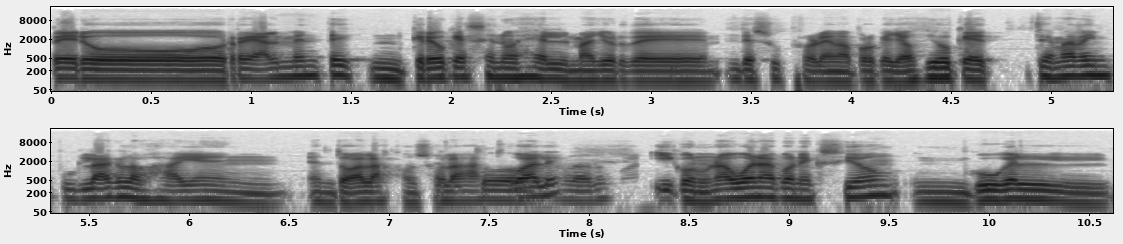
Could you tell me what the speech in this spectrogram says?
Pero realmente mm, creo que ese no es el mayor de, sus problemas, porque ya os digo que temas de input lag los hay en, todas las consolas actuales y con una buena conexión mm, Google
